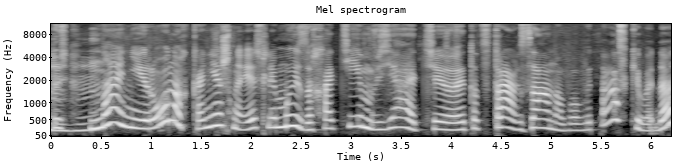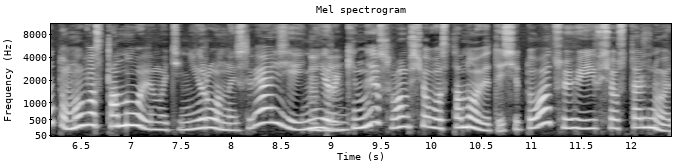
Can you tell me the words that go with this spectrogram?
То есть угу. на нейронах, конечно, если мы захотим взять э, этот страх заново вытаскивать, да, то мы восстановим эти нейронные связи, и нейрогенез угу. вам все восстановит и ситуацию, и все остальное.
